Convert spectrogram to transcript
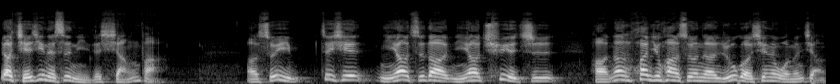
要洁净的是你的想法。”啊，所以这些你要知道，你要确知。好，那换句话说呢，如果现在我们讲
